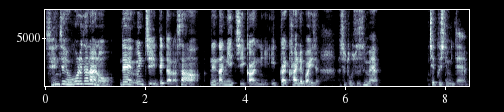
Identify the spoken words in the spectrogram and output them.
全然汚れてないの。で、うんち出たらさ、ね、何日間に1回変えればいいじゃん。ちょっとおすすめ。チェックしてみて。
